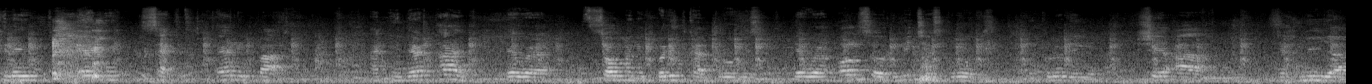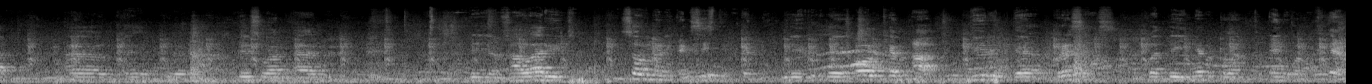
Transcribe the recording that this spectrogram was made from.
claim any sect, any part. And in their time, there were so many political groups there were also religious groups, including Shia, Jahmiya, uh, uh, this one, and the Khawarij. So many existed. They, they all came up during their presence, but they never belonged to anyone of them.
